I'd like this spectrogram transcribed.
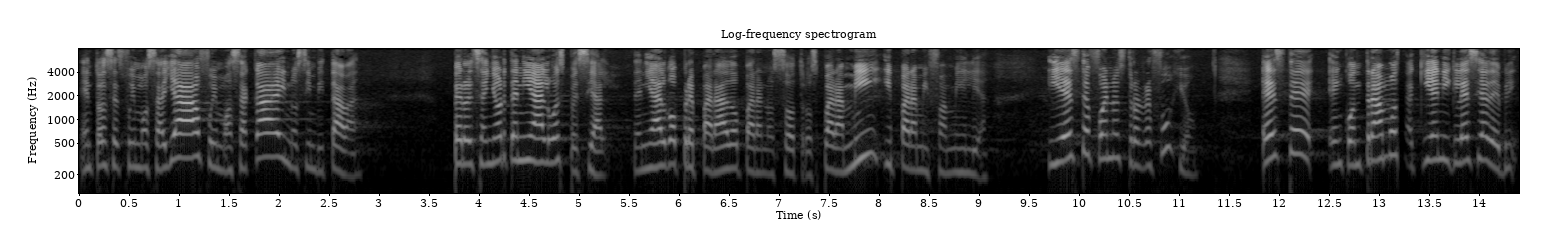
Entonces fuimos allá, fuimos acá y nos invitaban. Pero el Señor tenía algo especial, tenía algo preparado para nosotros, para mí y para mi familia. Y este fue nuestro refugio. Este encontramos aquí en Iglesia de,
